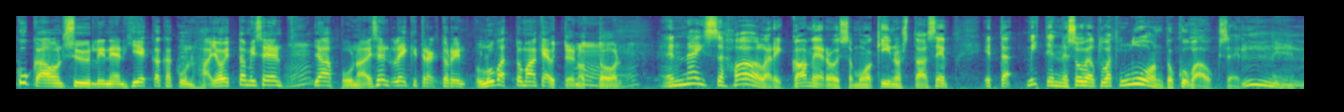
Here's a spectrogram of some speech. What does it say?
kuka on syyllinen hiekkakakun hajoittamiseen ja punaisen leikkitraktorin luvattomaan käyttöönottoon. Näissä haalarikameroissa mua kiinnostaa se, että miten ne soveltuvat luontokuvaukseen. Mm.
